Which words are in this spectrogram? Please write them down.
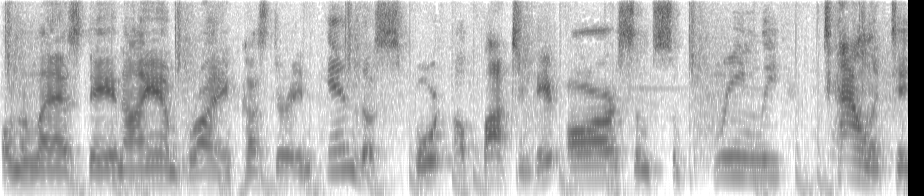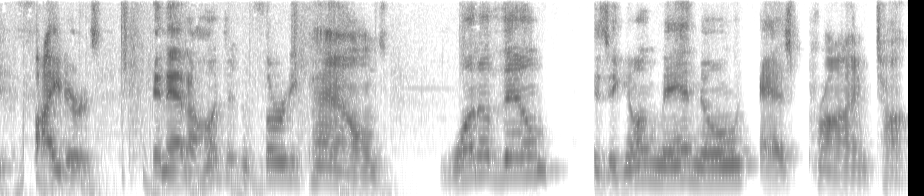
on the last stand. I am Brian Custer. And in the sport of boxing, there are some supremely talented fighters. And at 130 pounds, one of them is a young man known as Prime Time.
